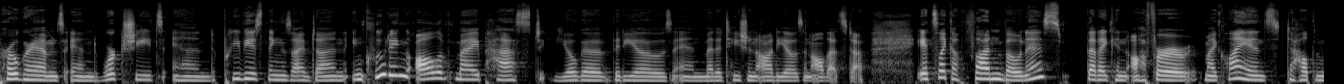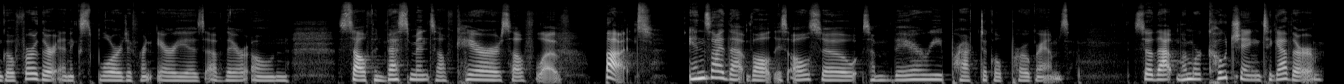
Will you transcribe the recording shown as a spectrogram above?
programs and worksheets and previous things I've done, including all of my past yoga videos and meditation audios and all that stuff. It's like a fun bonus that I can offer my clients to help them go further and explore different areas of their own self investment, self care, self love. But inside that vault is also some very practical programs so that when we're coaching together,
